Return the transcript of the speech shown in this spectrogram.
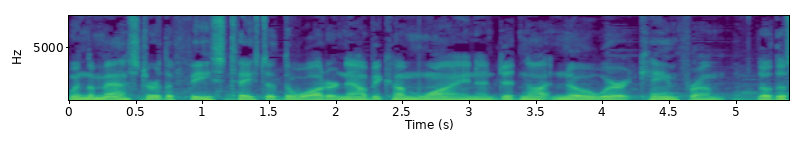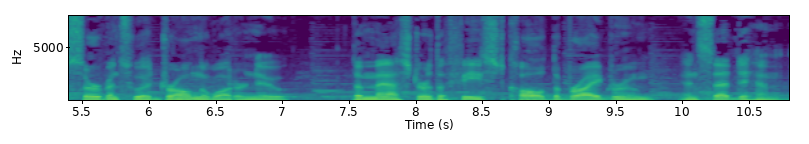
When the master of the feast tasted the water now become wine, and did not know where it came from, though the servants who had drawn the water knew, the master of the feast called the bridegroom and said to him,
